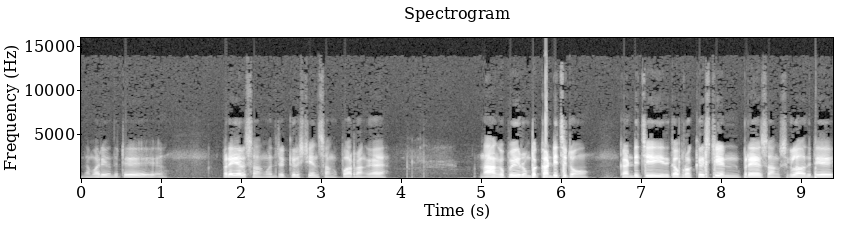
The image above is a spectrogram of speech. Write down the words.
இந்த மாதிரி வந்துட்டு ப்ரேயர் சாங் வந்துட்டு கிறிஸ்டியன் சாங் பாடுறாங்க. நாங்கள் போய் ரொம்ப கண்டிச்சிட்டோம். கண்டித்து இதுக்கப்புறம் கிறிஸ்டியன் ப்ரேயர் சாங்ஸுக்கெலாம் வந்துட்டு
